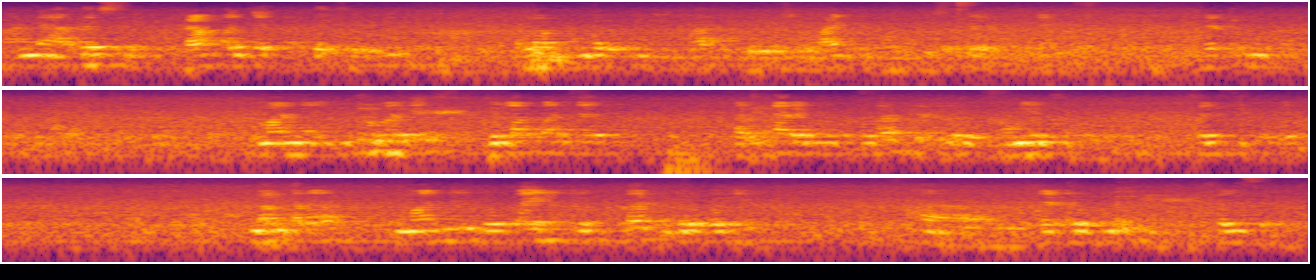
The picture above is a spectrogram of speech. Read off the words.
ಮಾನ್ಯ ಅಧ್ಯಕ್ಷರಿಗೆ, ಗ್ರಾಮ ಪಂಚಾಯತ್ ಅಧ್ಯಕ್ಷರಿಗೆ, ಎಲ್ಲ ಮೆಂಬರ್ಗಳಿಗೆ ಈ ಮಾಹಿತಿ ಮಾಹಿತಿ ಮಾನ್ಯ ಇದ್ರ ಬಗ್ಗೆ ಜಿಲ್ಲಾ ಪಂಚಾಯತ್ ಅಧಿಕಾರಿಗಳು ಕೂಡ ಮನವಿ ಸಲ್ಲಿಸಿದ್ದಾರೆ. ನಂತರ ಮಾನ್ಯ ಲೋಕಾಯುಕ್ತರು ಕೂಡ ಇದರ ಬಗ್ಗೆ ಲೆಟರ್ಗಳು ಸಲ್ಲಿಸಿದ್ದಾರೆ.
